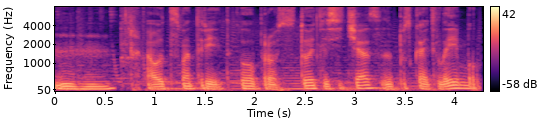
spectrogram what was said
Угу. А вот смотри, такой вопрос. Стоит ли сейчас запускать лейбл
